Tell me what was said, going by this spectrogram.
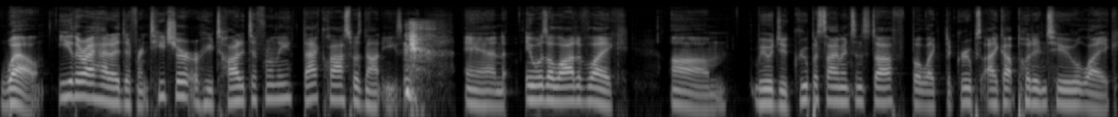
Well either i had a different teacher or he taught it differently that class was not easy. And it was a lot of like um we would do group assignments and stuff but like the groups i got put into like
